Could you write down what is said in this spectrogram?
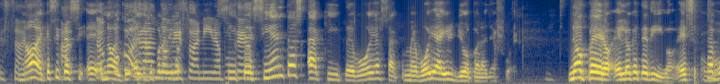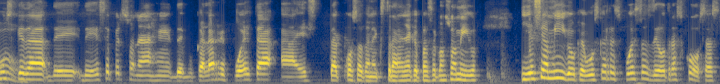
Exacto. No, es que si te, Ah, si- eh, no, el, el tipo le dijo, eso, Anina, si porque te sientas aquí, te voy a me voy a ir yo para allá afuera. No, pero es lo que te digo, es esta Oh. búsqueda de, de ese personaje, de buscar la respuesta a esta cosa tan extraña que pasa con su amigo, y ese amigo que busca respuestas de otras cosas,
